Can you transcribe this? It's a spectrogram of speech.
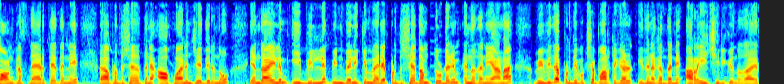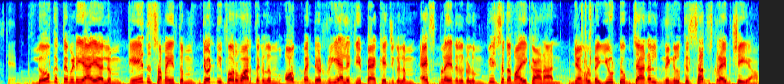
കോൺഗ്രസ് നേരത്തെ തന്നെ പ്രതിഷേധത്തിന് ആഹ്വാനം ചെയ്തിരുന്നു. എന്തായാലും ഈ ബില്ല് പിൻവലിക്കും വരെ പ്രതിഷേധം തുടരും എന്ന് തന്നെയാണ് വിവിധ പ്രതിപക്ഷ പാർട്ടികൾ ഇതിനകം തന്നെ അറിയിച്ചിരിക്കുന്നത് ലോകത്തെവിടെയായാലും ഏത് സമയത്തും ട്വന്റി ഫോർ വാർത്തകളും ഓഗ്മെന്റഡ് റിയാലിറ്റി പാക്കേജുകളും എക്സ്പ്ലെയിനറുകളും വിശദമായി കാണാൻ ഞങ്ങളുടെ യൂട്യൂബ് ചാനൽ നിങ്ങൾക്ക് സബ്സ്ക്രൈബ് ചെയ്യാം.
